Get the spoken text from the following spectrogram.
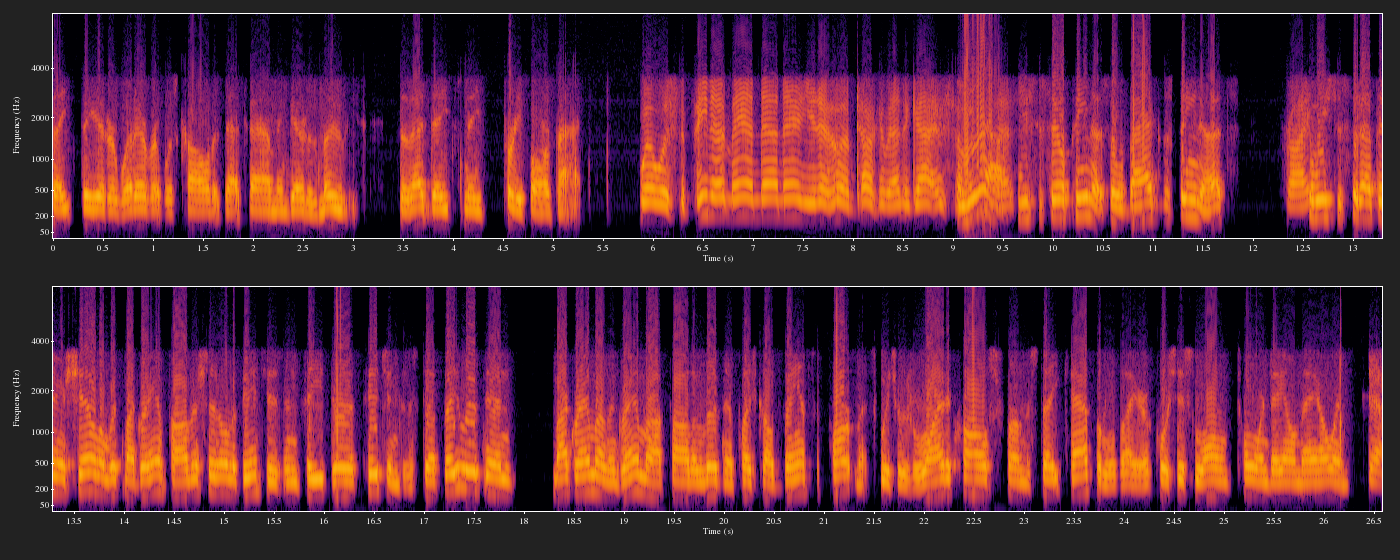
State Theater, whatever it was called at that time, and go to the movies. So that dates me pretty far back. Well, was the Peanut Man down there? You know who I'm talking about? The guy who sold Yeah, peanuts, he used to sell peanuts, so bags of peanuts. right? And we used to sit out there and shell them with my grandfather, sit on the benches and feed the pigeons and stuff. They lived in, my grandmother and grandfather lived in a place called Vance Apartments, which was right across from the state capitol there. Of course, it's long torn down now and Yeah.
